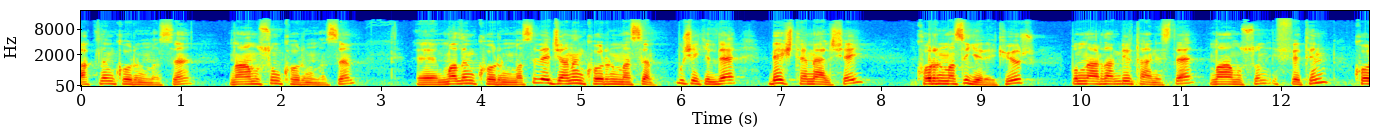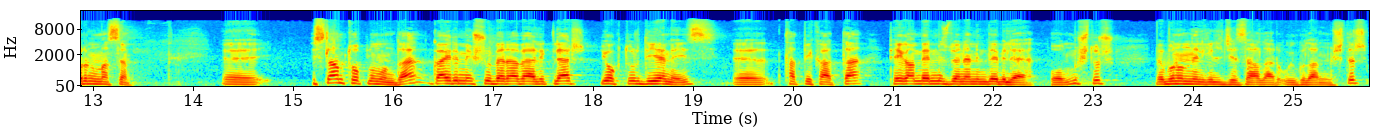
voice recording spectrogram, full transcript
aklın korunması, namusun korunması, e, malın korunması ve canın korunması. Bu şekilde beş temel şey korunması gerekiyor. Bunlardan bir tanesi de namusun, iffetin korunması. Ee, İslam toplumunda gayrimeşru beraberlikler yoktur diyemeyiz. Ee, tatbikatta peygamberimiz döneminde bile olmuştur ve bununla ilgili cezalar uygulanmıştır.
